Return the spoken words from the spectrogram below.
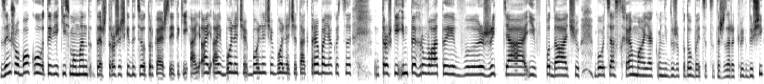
З іншого боку, ти в якийсь момент теж трошечки до цього торкаєшся і такий ай-ай-ай, боляче, боляче, боляче. Так, треба якось це трошки інтегрувати в життя і в подачу. Бо ця схема, як мені дуже подобається, це теж зараз крик душі,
